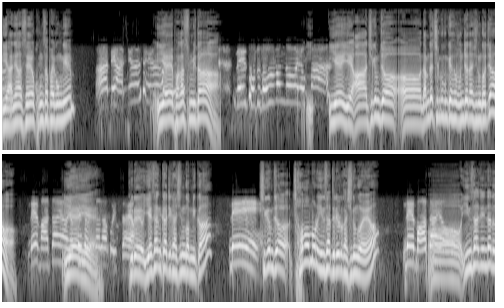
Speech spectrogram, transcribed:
예, 안녕하세요. 0480님? 아, 네, 안녕하세요. 예, 반갑습니다. 네, 저도 너무 반가워요, 오빠. 예, 예. 아, 지금 저, 어, 남자친구분께서 운전하시는 거죠? 네, 맞아요. 예, 예. 운전하고 있어요. 그래요. 예산까지 가시는 겁니까? 네, 지금 저, 처음으로 인사드리러 가시는 거예요? 네, 맞아요. 어, 인사드린다는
